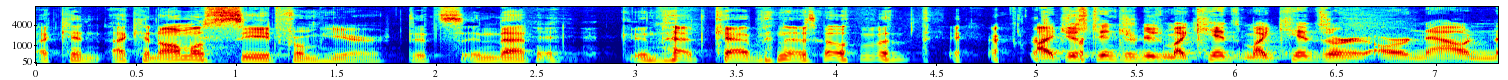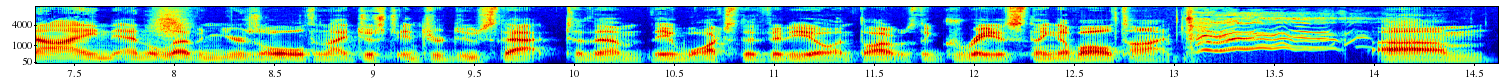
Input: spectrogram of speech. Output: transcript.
I can I can almost see it from here. It's in that in that cabinet over there. I just introduced my kids. My kids are are now nine and eleven years old, and I just introduced that to them. They watched the video and thought it was the greatest thing of all time. um,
